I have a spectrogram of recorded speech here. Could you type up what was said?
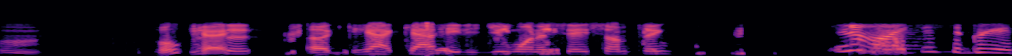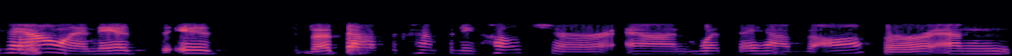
Hmm. Okay. That's. Uh, Ca- Kathy, did you want to say something? No, I disagree with Alan. It's it's about the company culture and what they have to offer, and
